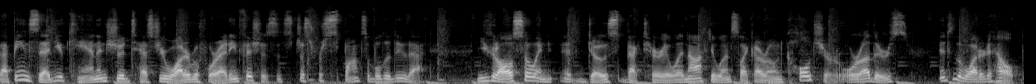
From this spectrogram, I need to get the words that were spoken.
That being said, you can and should test your water before adding fishes. It's just responsible to do that. You could also in- uh, dose bacterial inoculants like our own culture or others into the water to help.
